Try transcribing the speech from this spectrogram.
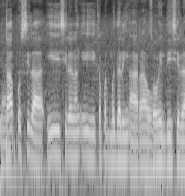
niya. Tapos sila, ihi sila ng ihi kapag madaling araw. So hindi sila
